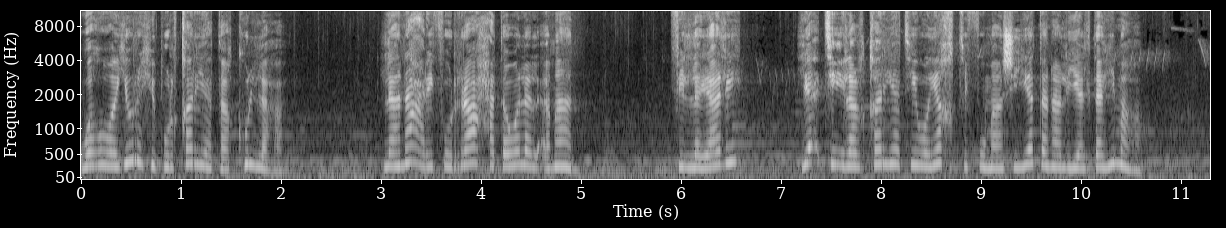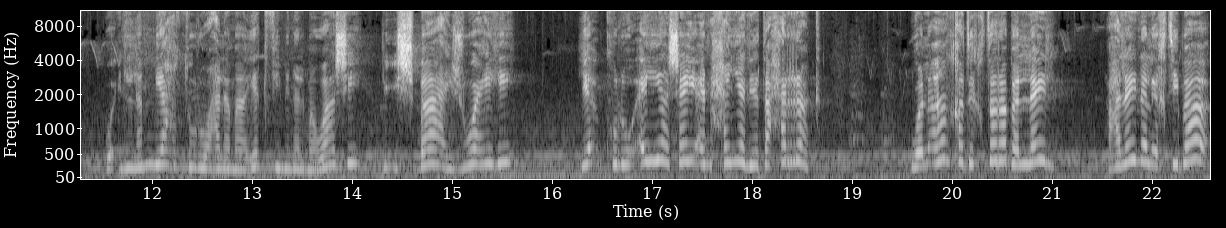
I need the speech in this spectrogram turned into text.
وهو يرهب القرية كلها. لا نعرف الراحة ولا الأمان. في الليالي يأتي إلى القرية ويخطف ماشيتنا ليلتهمها. وإن لم يعثروا على ما يكفي من المواشي لإشباع جوعه يأكل أي شيء حيا يتحرك والآن قد اقترب الليل. علينا الاختباء.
